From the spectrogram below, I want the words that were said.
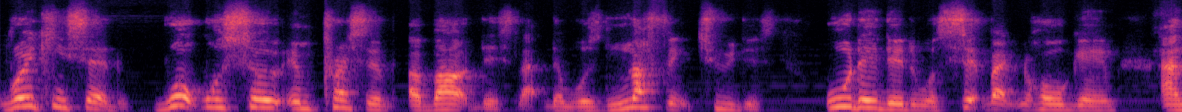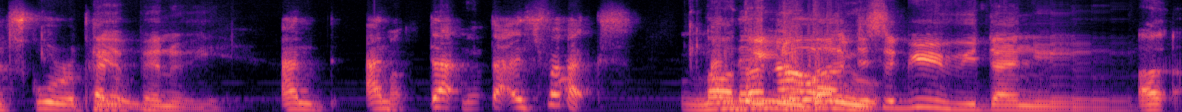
Roy Keane said, what was so impressive about this? Like there was nothing to this. All they did was sit back the whole game and score a Get a penalty penalty. and and that that is facts. No, And then Daniel, know, what? I disagree with you, Daniel. I-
